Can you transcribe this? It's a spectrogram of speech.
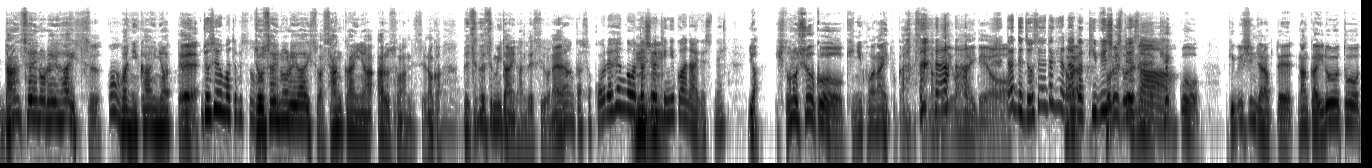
男性の礼拝室は2階にあって、女性はまた別なの。女性の礼拝室は3階にあるそうなんですよ。なんか別々みたいなんですよね。なんかそこら辺が私は気に食わないですね、いや人の宗教を気に食わないとか そんなこと言わないでよ。だって女性だけがなんか厳しくてさ、ね結構厳しいんじゃなくてなんかいろいろと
